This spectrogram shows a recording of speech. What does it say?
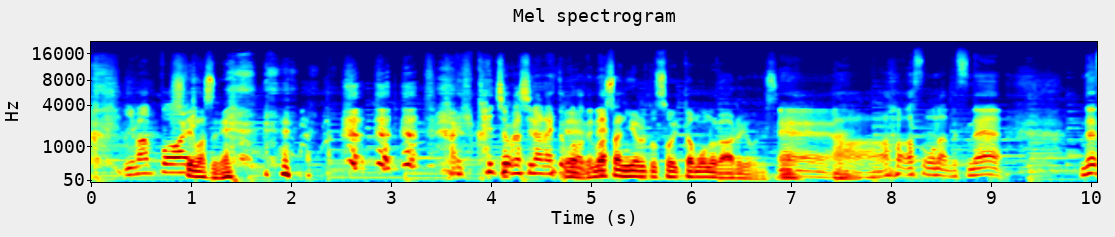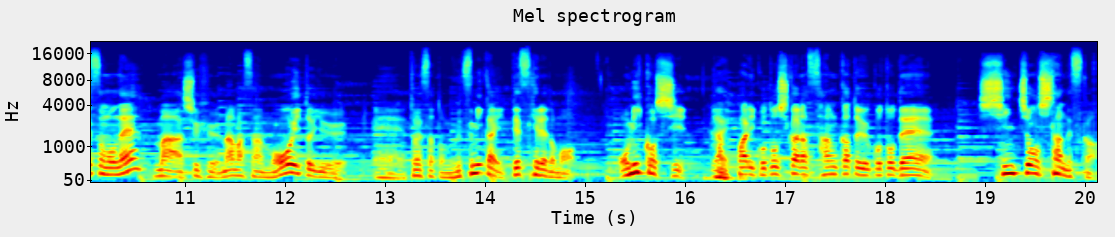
今っぽい。してますね。会会長が知らないところでね、えー、噂によるとそういったものがあるようですね、えー、はい、ああそうなんですねでそのねまあ主婦ママさんも多いというえー、豊里むつみ会ですけれどもおみこしやっぱり今年から参加ということで、新調したんですか？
